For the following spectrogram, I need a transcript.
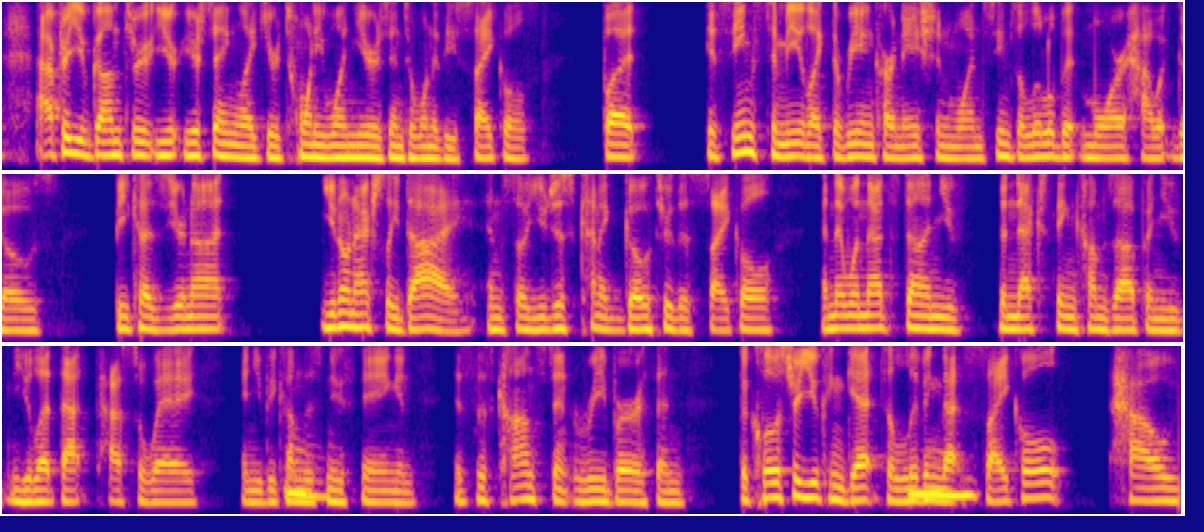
after you've gone through, you're, you're saying like you're 21 years into one of these cycles, but it seems to me like the reincarnation one seems a little bit more how it goes because you're not you don't actually die and so you just kind of go through this cycle and then when that's done you've the next thing comes up and you you let that pass away and you become this Mm. new thing and it's this constant rebirth and the closer you can get to living that Mm. cycle how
